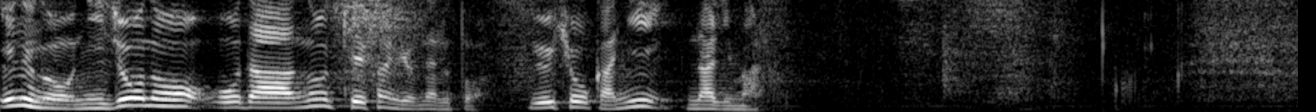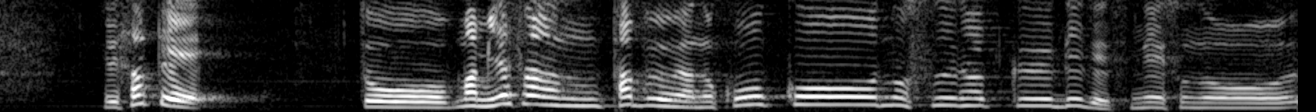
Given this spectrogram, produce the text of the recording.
n の2乗のオーダーの計算量になるという評価になります。さて、とまあ、皆さん多分あの高校の数学でですねその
